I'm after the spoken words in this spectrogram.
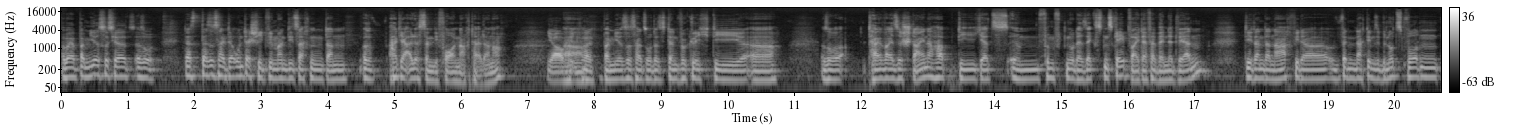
Aber bei mir ist es ja, also das, das ist halt der Unterschied, wie man die Sachen dann, also hat ja alles dann die Vor- und Nachteile, ne? Ja, auf jeden Äh, Fall. Bei mir ist es halt so, dass ich dann wirklich die, äh, also teilweise Steine habe, die jetzt im fünften oder sechsten Scape weiterverwendet werden, die dann danach wieder, wenn nachdem sie benutzt wurden,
